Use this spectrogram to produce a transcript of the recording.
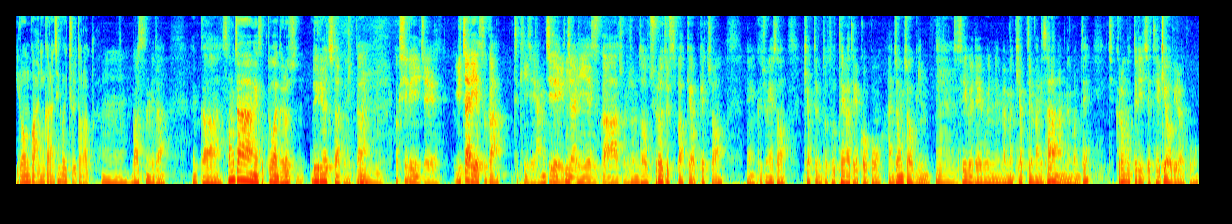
이런 거 아닌가라는 생각이 들더라고요. 음, 맞습니다. 그러니까 성장의 속도가 늘어지, 느려지다 보니까 음. 확실히 이제 일자리의 수가 특히 이제 양질의 일자리의 음. 수가 점점 더 줄어들 수밖에 없겠죠. 네, 그 중에서 기업들은 또 도태가 될 거고 안정적인 음. 수익을 내고 있는 몇몇 기업들만이 살아남는 건데 이제 그런 것들이 이제 대기업이라고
